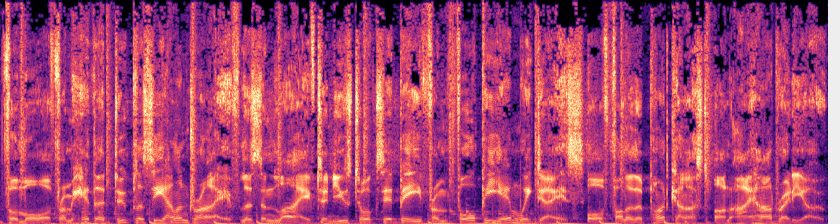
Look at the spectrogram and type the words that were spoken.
For more from Heather du Plessis-Allen Drive, listen live to Newstalk ZB from 4 p.m. weekdays or follow the podcast on iHeartRadio.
